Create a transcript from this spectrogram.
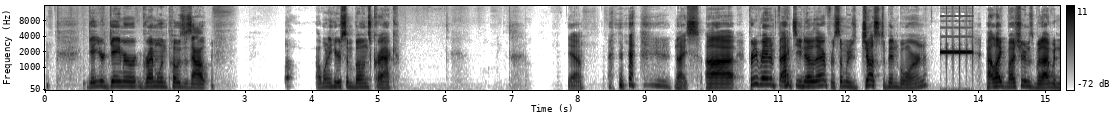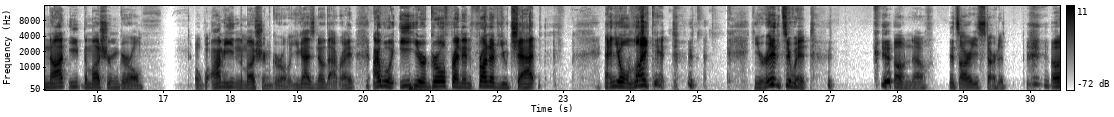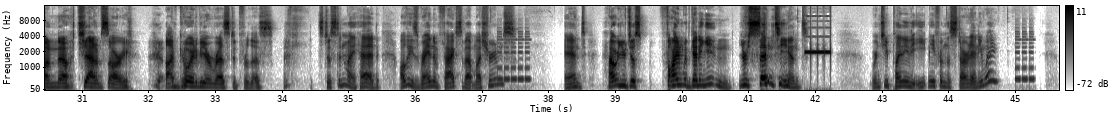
Get your gamer gremlin poses out. I want to hear some bones crack. Yeah. nice. Uh, pretty random fact you know there for someone who's just been born. I like mushrooms, but I would not eat the mushroom girl. Oh, I'm eating the mushroom girl. You guys know that, right? I will eat your girlfriend in front of you, chat. And you'll like it. You're into it. oh no. It's already started. Oh no, chat, I'm sorry. I'm going to be arrested for this. It's just in my head. All these random facts about mushrooms. And how are you just fine with getting eaten? You're sentient! Weren't you planning to eat me from the start anyway?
